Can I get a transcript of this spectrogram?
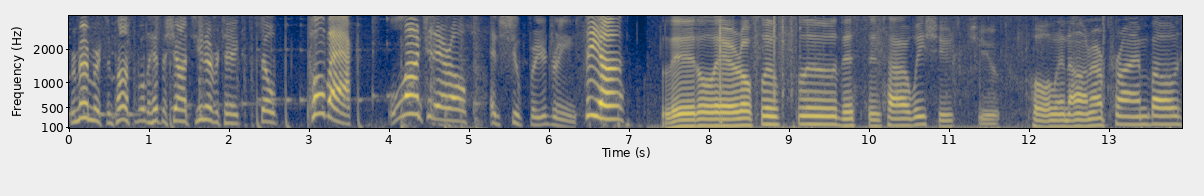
Remember, it's impossible to hit the shots you never take. So pull back, launch an arrow, and shoot for your dreams. See ya! Little arrow flew, flew, this is how we shoot you. Pulling on our prime bows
